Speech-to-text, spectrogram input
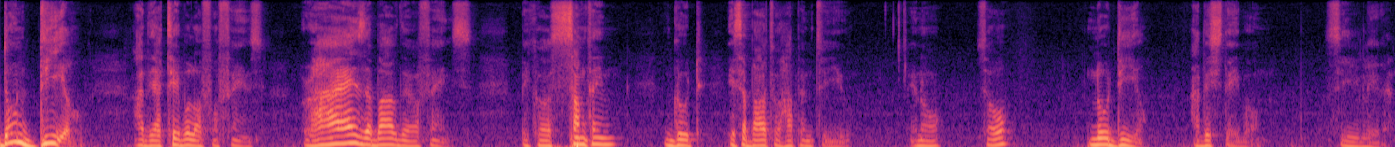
Don't deal at their table of offense. Rise above their offense because something good is about to happen to you. You know, so no deal at this table. See you later.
